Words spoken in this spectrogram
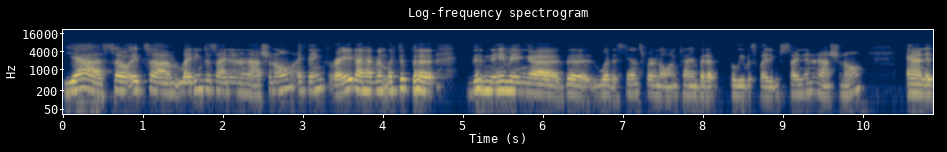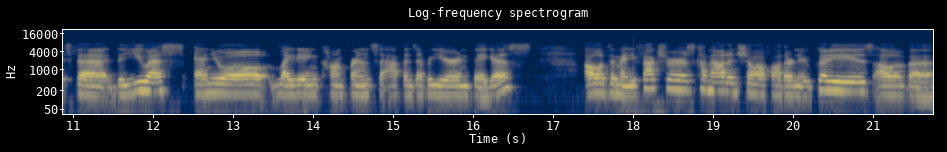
Yeah, so it's um, Lighting Design International, I think, right? I haven't looked at the the naming uh, the what it stands for in a long time, but I believe it's Lighting Design International, and it's the the U.S. annual lighting conference that happens every year in Vegas. All of the manufacturers come out and show off all their new goodies. All of uh,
